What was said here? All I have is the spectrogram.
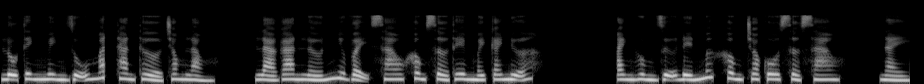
Lộ tinh minh rũ mắt than thở trong lòng. Là gan lớn như vậy sao không sờ thêm mấy cái nữa. Anh hung dữ đến mức không cho cô sờ sao. Này,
